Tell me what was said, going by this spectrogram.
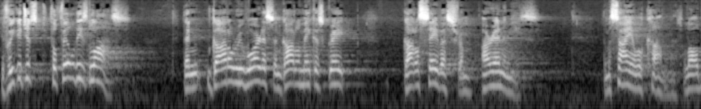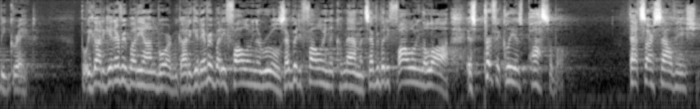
If we could just fulfill these laws, then God will reward us and God will make us great. God will save us from our enemies. The Messiah will come. It'll all be great. But we got to get everybody on board. We got to get everybody following the rules, everybody following the commandments, everybody following the law as perfectly as possible. That's our salvation.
